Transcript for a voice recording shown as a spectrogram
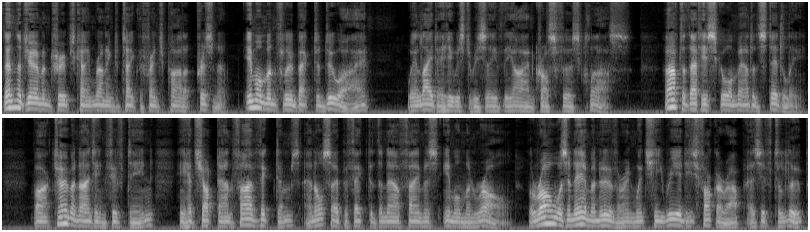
Then the German troops came running to take the French pilot prisoner. Immelmann flew back to Douai, where later he was to receive the Iron Cross First Class. After that his score mounted steadily. By October 1915 he had shot down five victims and also perfected the now famous Immelmann roll. The roll was an air manoeuvre in which he reared his Fokker up as if to loop,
